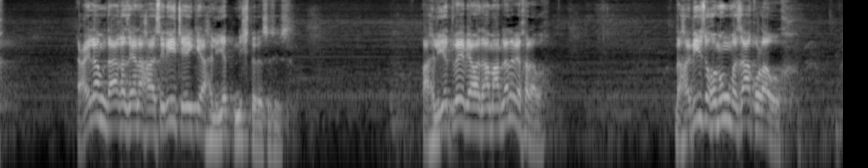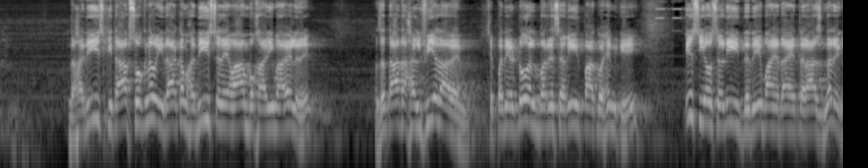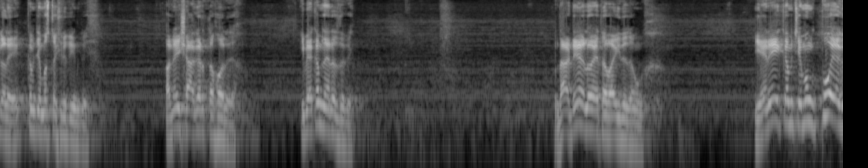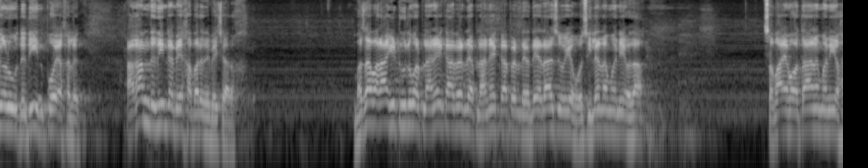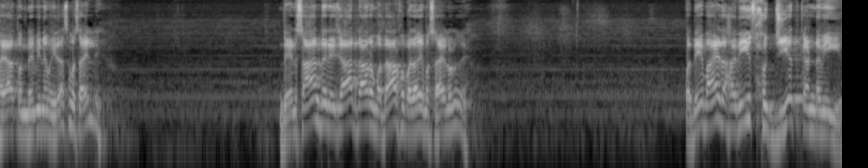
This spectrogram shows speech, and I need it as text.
علم دا غزنه حاصلی چې کې اهلیت نشته رسېږي اهلیت وې بیا دا معاملہ نه خرابه د حدیث خو موږ مذاق وړاو د حدیث کتاب څوک نه وي دا کم حدیث چې امام بخاری ما ویل دی زه تا د حلفیه دا ویم چې په دې ټول بر صغیر پاک هند کې اس یو سړی د دې باندې دا اعتراض نه کړي کوم چې مستشرقین کوي او نه شاګرد ته هول دی به کوم ځای راځي دا ډېر لوی تبعید زموږ یعنی کم چې مونږ پوهه غنو د دین پوهه خلک هغه هم د دین نه به خبره دی بیچاره مزه وراه ټول عمر پلانې کافر دی پلانې کافر دی دا داسې وي وسیله نه مني او دا سماع موتا نه مني حیات النبی نه مني دا څه مسائل دي د انسان د نجات دار و مدار خو په دغه مسائلو نه دی په دې باندې د حدیث حجیت کنډویږي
